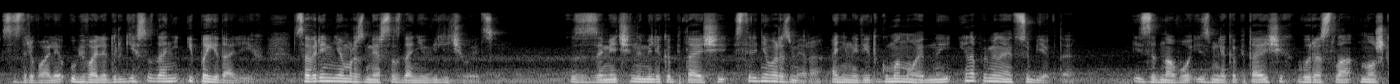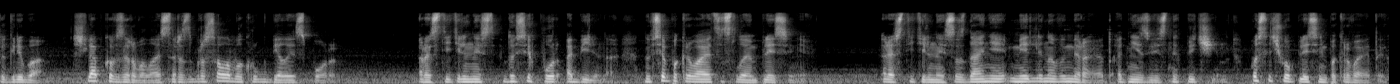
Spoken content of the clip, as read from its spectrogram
созревали, убивали других созданий и поедали их. Со временем размер созданий увеличивается. Замечены млекопитающие среднего размера, они на вид гуманоидные и напоминают субъекта. Из одного из млекопитающих выросла ножка гриба. Шляпка взорвалась, разбросала вокруг белые споры. Растительность до сих пор обильна, но все покрывается слоем плесени. Растительные создания медленно вымирают от неизвестных причин, после чего плесень покрывает их.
